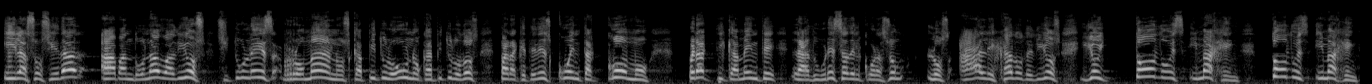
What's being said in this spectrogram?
Y la sociedad ha abandonado a Dios. Si tú lees Romanos capítulo 1, capítulo 2, para que te des cuenta cómo prácticamente la dureza del corazón los ha alejado de Dios. Y hoy todo es imagen, todo es imagen,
